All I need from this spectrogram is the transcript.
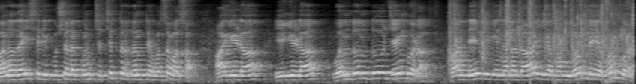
ಬನದೈಸಿರಿ ಕುಶಲ ಕುಂಚ ಚಿತ್ರದಂತೆ ಹೊಸ ಹೊಸ ಆ ಗಿಡ, ಈ ಗಿಡ, ಒಂದೊಂದು ಜೇಂಗೊಡ. ದೇವಿಗೆ ನೆಲದಾಯಿಯ ಹೊಂಗೊಂಡೆಯ ಹೊಂಗೊಡ.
